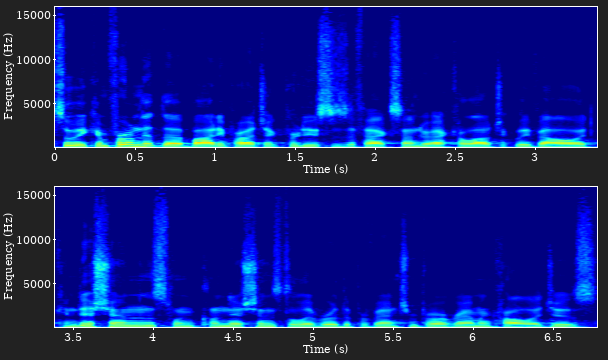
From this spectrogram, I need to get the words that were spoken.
So we confirmed that the Body Project produces effects under ecologically valid conditions when clinicians deliver the prevention program in colleges.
